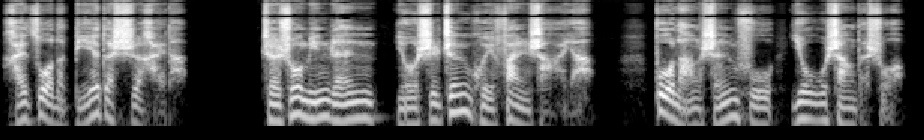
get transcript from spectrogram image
还做了别的事害他。这说明人有时真会犯傻呀。”布朗神父忧伤的说：“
